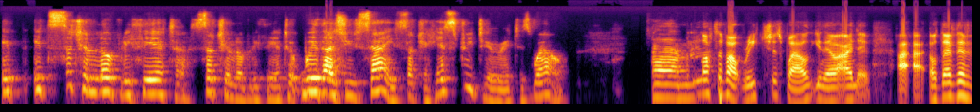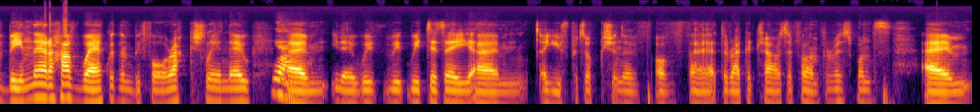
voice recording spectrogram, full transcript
it it's such a lovely theatre, such a lovely theatre, with, as you say, such a history to it as well. a Um, lot of outreach as well. You know, I know, I, I, although I've never been there, I have worked with them before actually, and know, yeah, um, you know, we we, we did a um a youth production of of uh, the Ragged Trouser Philanthropist once, um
